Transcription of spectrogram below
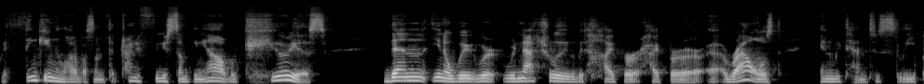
we're thinking a lot about something trying to figure something out we're curious then you know we, we're we're naturally a little bit hyper hyper uh, aroused and we tend to sleep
